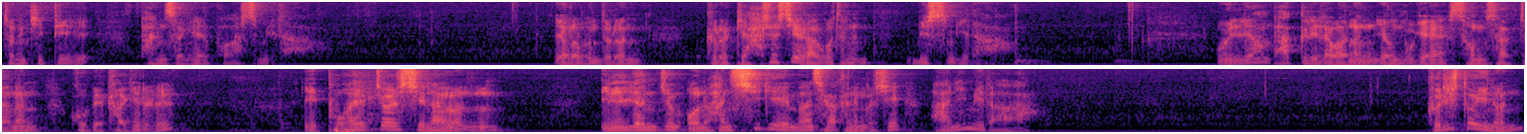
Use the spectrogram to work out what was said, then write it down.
저는 깊이 반성해 보았습니다. 여러분들은 그렇게 하셨으리라고 저는 믿습니다. 윌리엄 바클리라고 하는 영국의 성사학자는 고백하기를 이 부활절 신앙은 1년 중 어느 한 시기에만 생각하는 것이 아닙니다. 그리스도인은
